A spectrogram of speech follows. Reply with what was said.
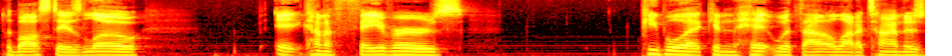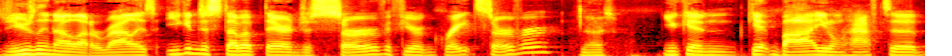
the ball stays low. It kind of favors people that can hit without a lot of time. There's usually not a lot of rallies. You can just step up there and just serve. If you're a great server, Nice. You can get by. You don't have to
